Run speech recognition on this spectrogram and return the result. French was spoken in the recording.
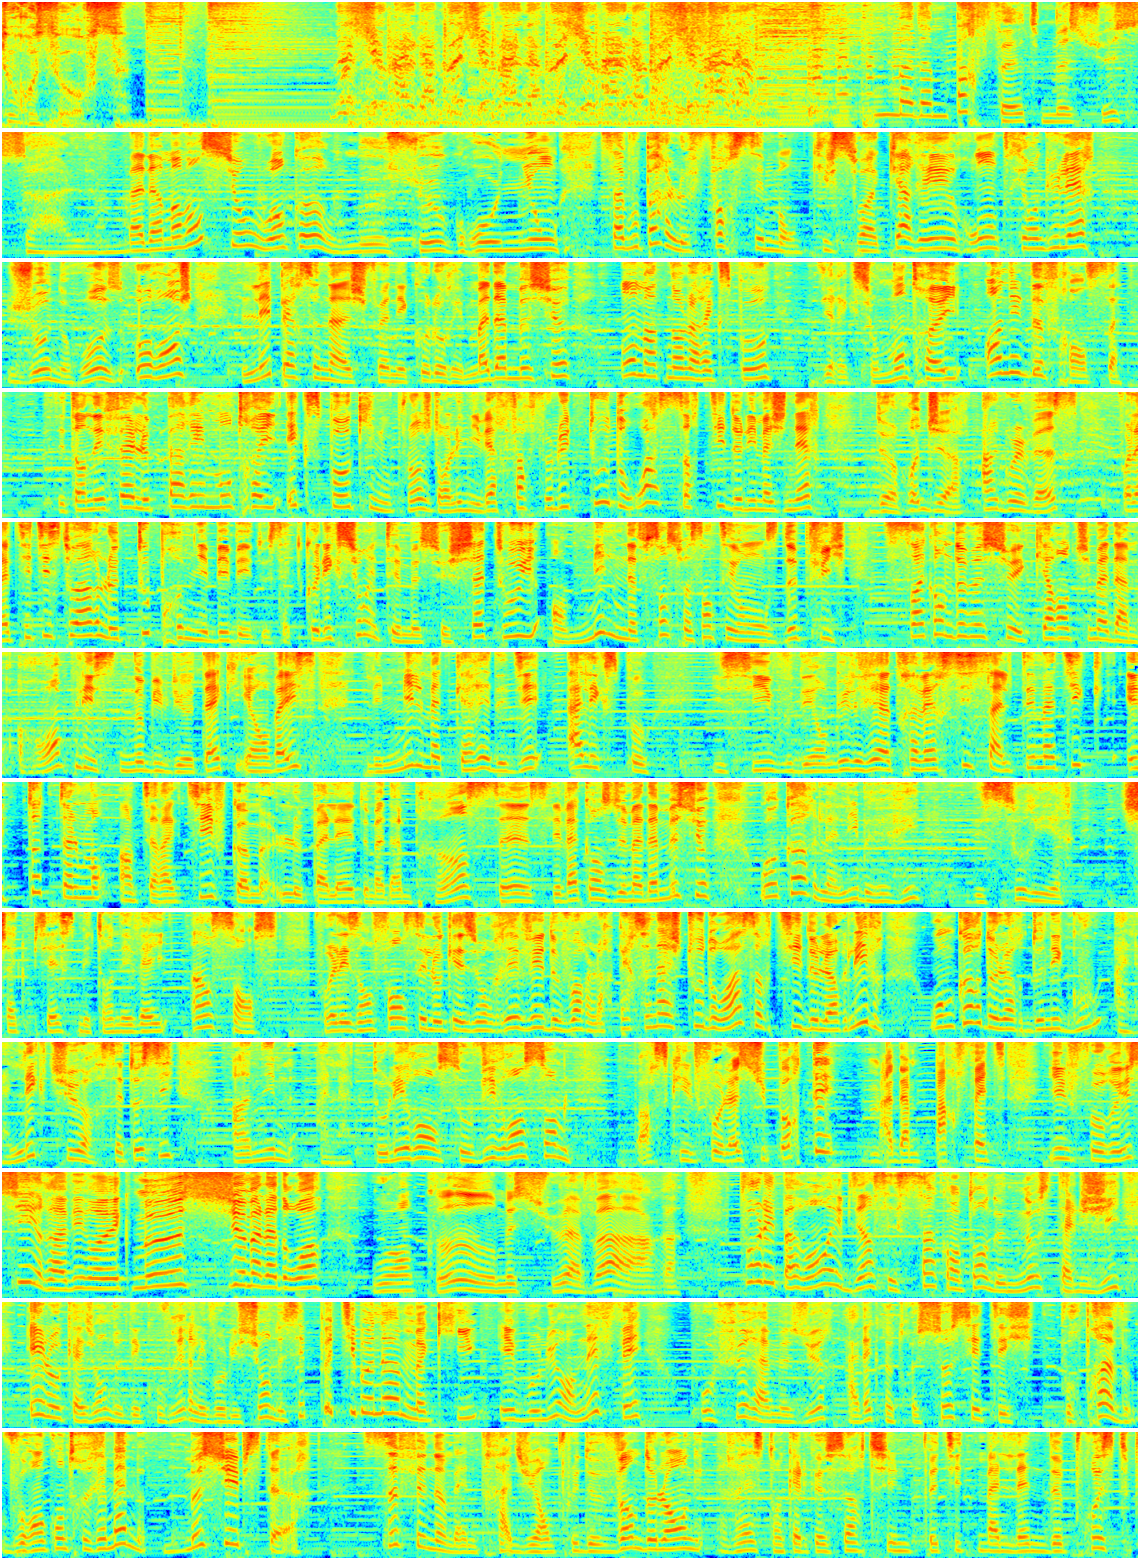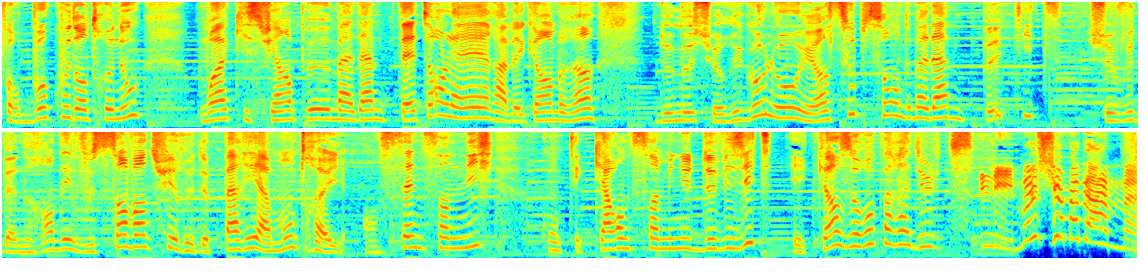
retour aux sources. Monsieur, madame, monsieur, madame, monsieur, madame, monsieur, madame. Madame Parfaite, Monsieur Sale, Madame Invention ou encore Monsieur Grognon. Ça vous parle forcément, qu'il soit carré, rond, triangulaire, jaune, rose, orange. Les personnages fun et colorés Madame Monsieur ont maintenant leur expo, direction Montreuil, en Ile-de-France. C'est en effet le Paris Montreuil Expo qui nous plonge dans l'univers farfelu tout droit sorti de l'imaginaire de Roger Hargreaves. Pour la petite histoire, le tout premier bébé de cette collection était Monsieur Chatouille en 1971. Depuis, 52 monsieur et 48 madame remplissent nos bibliothèques et envahissent les 1000 mètres carrés dédiés à l'expo. Ici, vous déambulerez à travers six salles thématiques et totalement interactives comme le palais de Madame Princesse, les vacances de Madame Monsieur ou encore la librairie des sourires. Chaque pièce met en éveil un sens. Pour les enfants, c'est l'occasion rêvée de voir leurs personnages tout droit sortis de leur livre ou encore de leur donner goût à la lecture. C'est aussi un hymne à la tolérance, au vivre ensemble, parce qu'il faut la supporter, Madame Parfaite. Il faut réussir à vivre avec Monsieur Maladroit ou encore Monsieur Avare. Pour les parents, eh bien, c'est 50 ans de nostalgie et l'occasion de découvrir l'évolution de ces petits bonhommes qui évoluent en effet au fur et à mesure avec notre société. Pour preuve, vous rencontrerez même Monsieur Hipster. Ce phénomène, traduit en plus de 22 langues, reste en quelque sorte une petite Madeleine de Proust pour beaucoup d'entre nous. Moi qui suis un peu Madame Tête en l'air, avec un brin de Monsieur Rigolo et un soupçon de Madame Petite, je vous donne rendez-vous 128 rue de Paris à Montreuil, en Seine-Saint-Denis. Comptez 45 minutes de visite et 15 euros par adulte. Les monsieur madame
